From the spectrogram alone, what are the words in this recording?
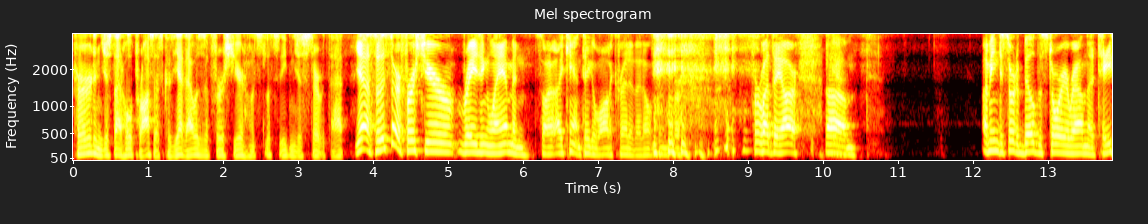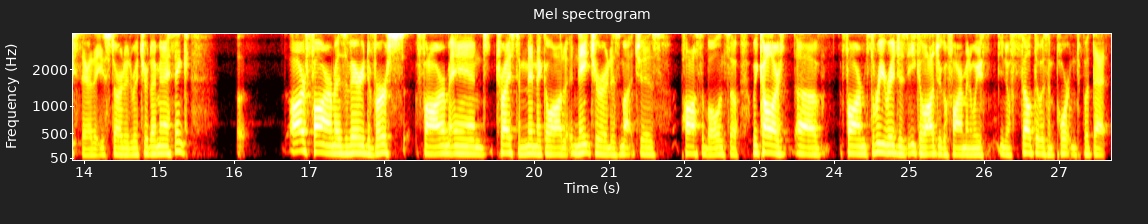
herd and just that whole process. Because yeah, that was the first year. Let's let's even just start with that. Yeah, so this is our first year raising lamb, and so I, I can't take a lot of credit. I don't think for, for what they are. Um, I mean, to sort of build the story around the taste there that you started, Richard. I mean, I think uh, our farm is a very diverse farm and tries to mimic a lot of nature in as much as possible. And so we call our uh, farm Three Ridges Ecological Farm, and we you know felt it was important to put that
